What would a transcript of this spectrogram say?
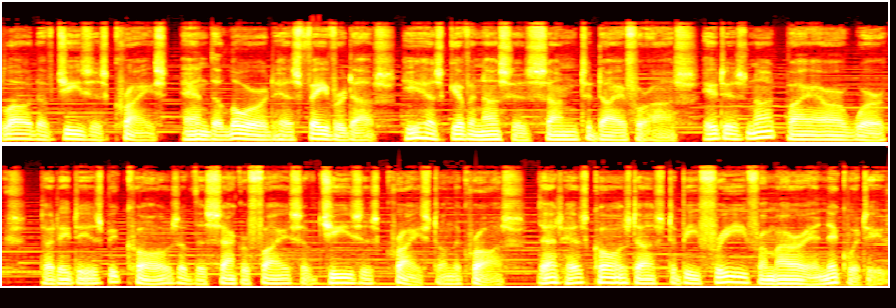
blood of Jesus Christ, and the Lord has favored us. He has given us His Son to die for us. It is not by our works, but it is because of the sacrifice of Jesus Christ on the cross that has caused us to be free from our iniquities.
